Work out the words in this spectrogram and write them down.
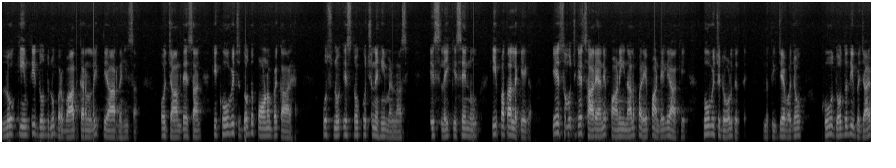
ਲੋਕ ਕੀਮਤੀ ਦੁੱਧ ਨੂੰ ਬਰਬਾਦ ਕਰਨ ਲਈ ਤਿਆਰ ਨਹੀਂ ਸਨ। ਉਹ ਜਾਣਦੇ ਸਨ ਕਿ ਖੂਹ ਵਿੱਚ ਦੁੱਧ ਪਾਉਣਾ ਬੇਕਾਰ ਹੈ। ਉਸ ਨੂੰ ਇਸ ਤੋਂ ਕੁਝ ਨਹੀਂ ਮਿਲਣਾ ਸੀ, ਇਸ ਲਈ ਕਿਸੇ ਨੂੰ ਕੀ ਪਤਾ ਲੱਗੇਗਾ। ਇਹ ਸੋਚ ਕੇ ਸਾਰਿਆਂ ਨੇ ਪਾਣੀ ਨਾਲ ਭਰੇ ਭਾਂਡੇ ਲਿਆ ਕੇ ਖੂਹ ਵਿੱਚ ਡੋਲ੍ਹ ਦਿੱਤੇ। ਨਤੀਜੇ ਵਜੋਂ ਖੂਹ ਦੁੱਧ ਦੀ ਬਜਾਏ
